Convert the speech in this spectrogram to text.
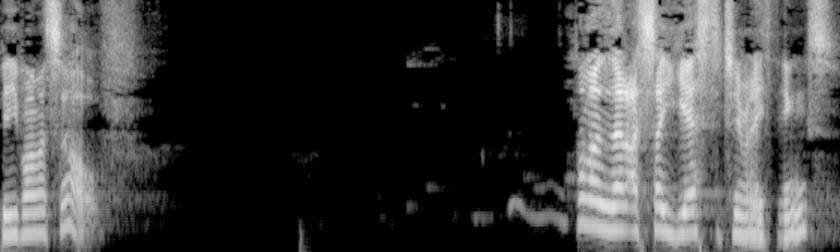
be by myself. Not only that, I say yes to too many things.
